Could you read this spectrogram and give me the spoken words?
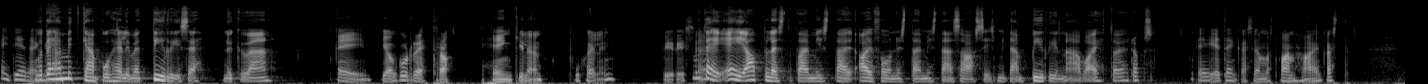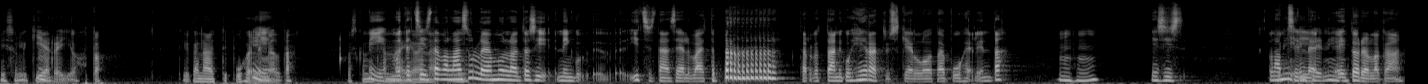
Ei tietenkään. Mutta eihän mitkään puhelimet pirise nykyään. Ei, jonkun retro-henkilön puhelin. pirisee. Mutta ei, ei Applesta tai mistään iPhoneista tai mistään saa siis mitään pirinää vaihtoehdoksi. Ei etenkään semmoista vanha-aikaista, missä oli kierrejohto, mm. Joka näytti puhelimelta. Niin. Koska niin, mutta siis tavallaan sulle ja mulle on tosi niin kuin, itsestään selvää, että prrrr, tarkoittaa niin kuin herätyskelloa tai puhelinta. Mm-hmm. Ja siis lapsille niin, ei, niin. ei todellakaan.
